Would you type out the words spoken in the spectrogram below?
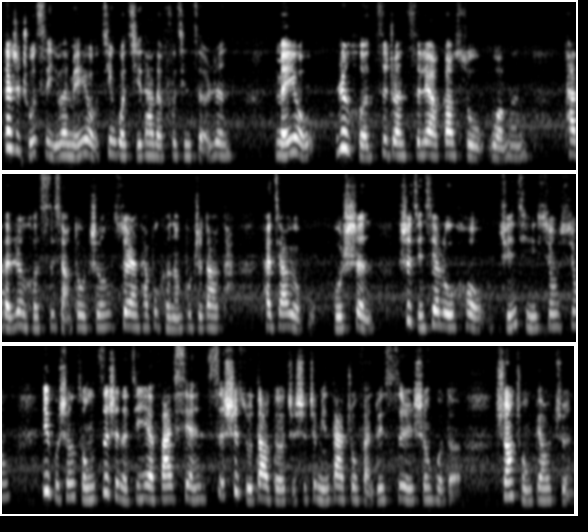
但是除此以外没有尽过其他的父亲责任，没有任何自传资料告诉我们他的任何思想斗争。虽然他不可能不知道他他交友不不慎，事情泄露后群情汹汹。易卜生从自身的经验发现，世世俗道德只是这名大众反对私人生活的双重标准。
